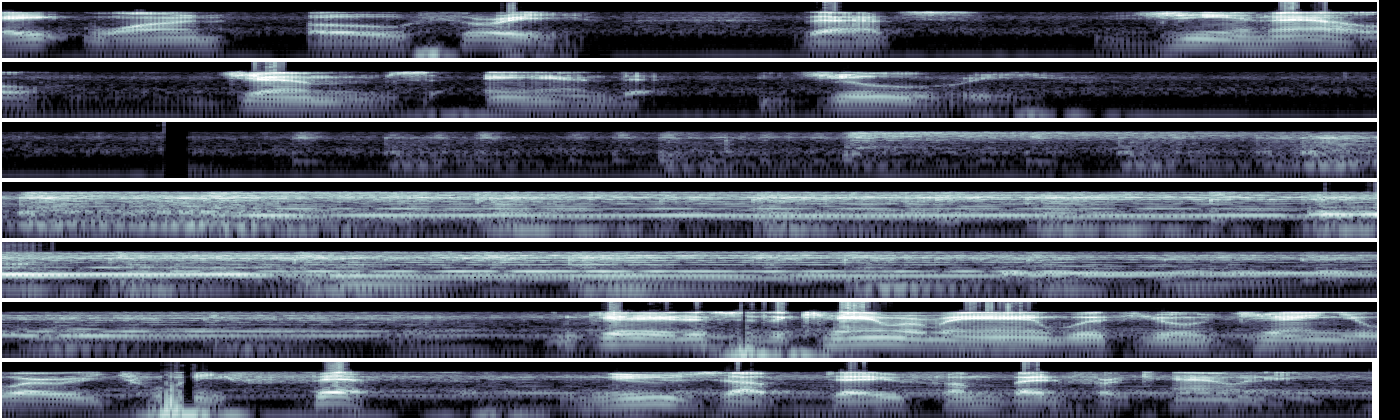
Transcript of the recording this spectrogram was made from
8103. That's G&L Gems and Jewelry. Okay, this is the cameraman with your January 25th news update from Bedford County.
